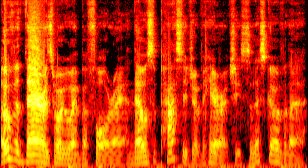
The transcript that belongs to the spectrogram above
over there is where we went before, right? And there was a passage over here actually, so let's go over there.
